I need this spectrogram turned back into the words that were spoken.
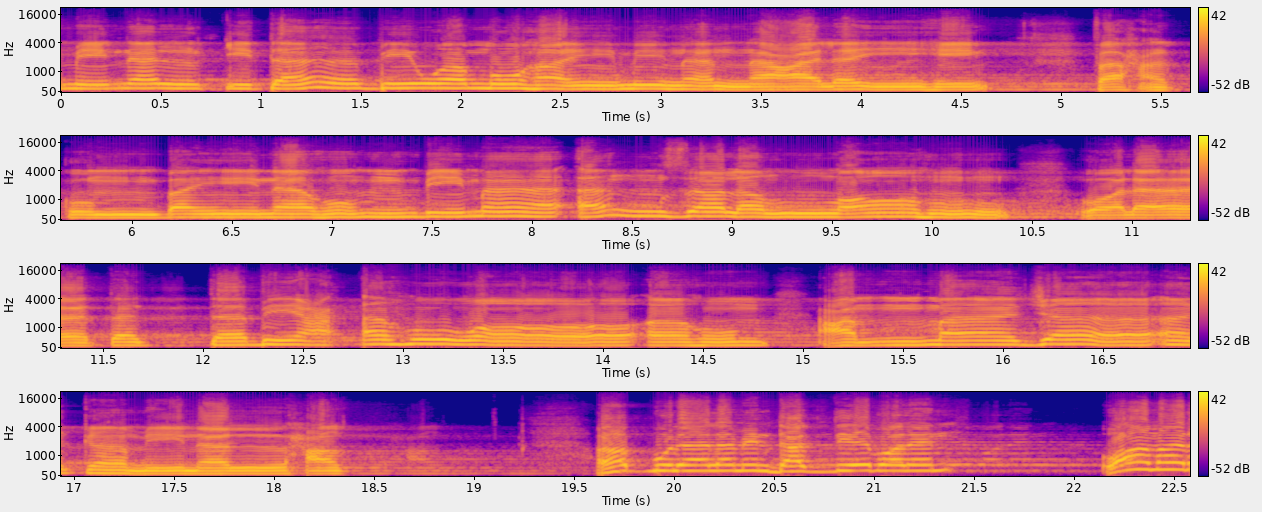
من الكتاب ومهيمنا عليه فاحكم بينهم بما أنزل الله ولا تتبع أهواءهم عما جاءك من الحق রব্বুল আলমিন ডাক দিয়ে বলেন ও আমার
